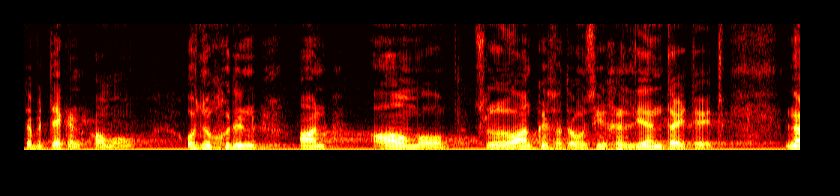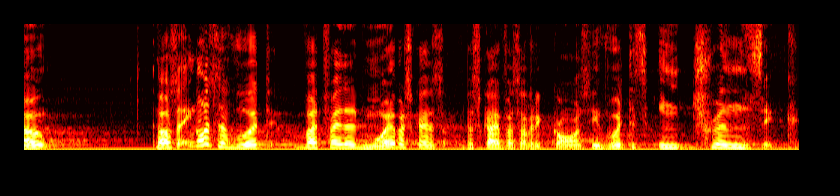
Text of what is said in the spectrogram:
Dit beteken almal. Ons moet goed doen aan almal solank as wat ons die geleentheid het. Nou daar's 'n Engelse woord wat vir dit mooi beskryf beskryf as Afrikaans. Die woord is intrinsic.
